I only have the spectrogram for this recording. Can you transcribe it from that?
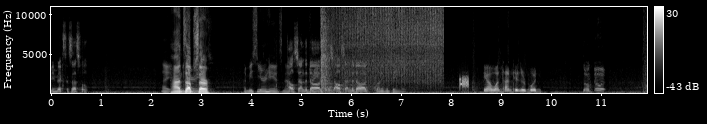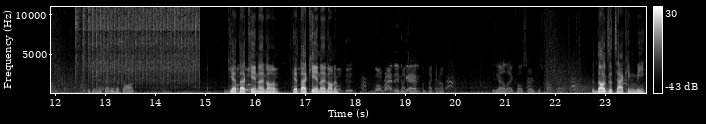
Beanbag successful. Hey, Hands up, sir. hands. Let me see your hands now. I'll send the dog. I'll send the dog. Don't even think it. Yeah, one time taser deployed. Don't do it. But can I send in the dog? Get that canine on him. Get that canine on him. You gonna ride I'm backing up. I'm backing up. He's got a leg hole, sir. Just watch that. The dog's attacking me.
